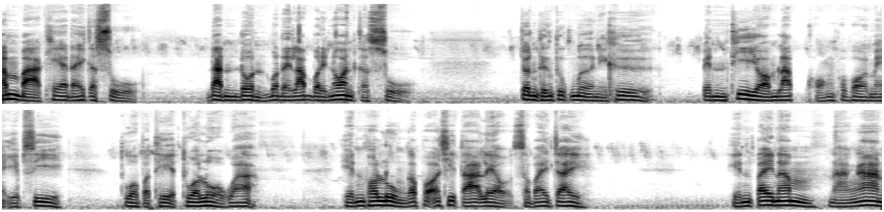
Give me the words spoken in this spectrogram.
ลำบากแค่ใดก็สู้ดันดนบ่ได้รับบ่ได้นอนก็สู้จนถึงทุกมือนี่คือ เป็นที่ยอมรับของพ่อพ่อแม่เอฟซีทั่วประเทศทั่วโลกว่า เห็นพ่อลุงกับพ่ออาชิตะแล้วสบายใจ เห็นไปนำหนางาน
